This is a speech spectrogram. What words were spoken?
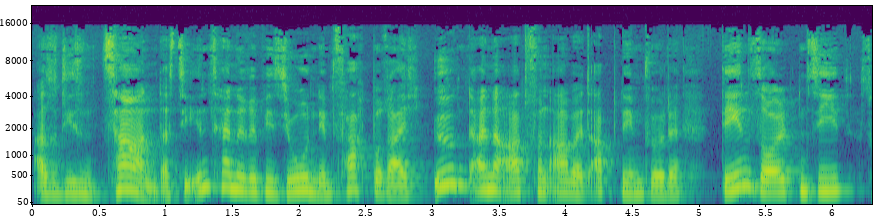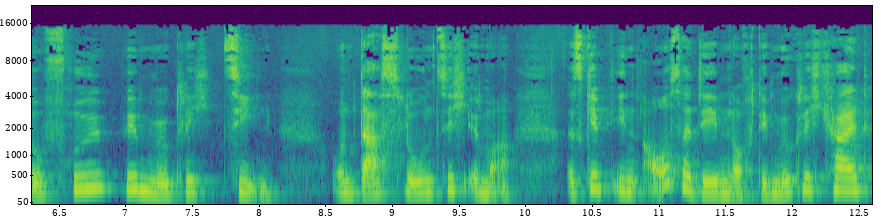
Also diesen Zahn, dass die interne Revision dem Fachbereich irgendeine Art von Arbeit abnehmen würde, den sollten Sie so früh wie möglich ziehen. Und das lohnt sich immer. Es gibt Ihnen außerdem noch die Möglichkeit,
